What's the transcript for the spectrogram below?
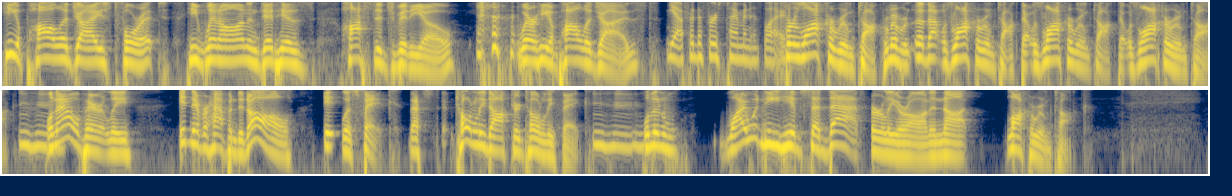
he apologized for it, he went on and did his hostage video where he apologized Yeah, for the first time in his life. for locker room talk. Remember, uh, that was locker room talk. That was locker room talk. That was locker room talk. Well, now apparently it never happened at all. It was fake. That's totally doctored, totally fake. Well, then why wouldn't he have said that earlier on and not locker room talk?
